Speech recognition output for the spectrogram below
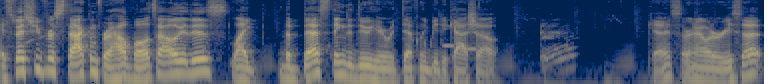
Especially for Stackem for how volatile it is. Like, the best thing to do here would definitely be to cash out. Okay, starting out with a reset.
